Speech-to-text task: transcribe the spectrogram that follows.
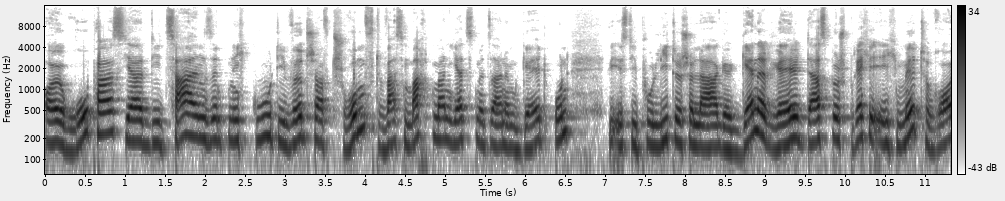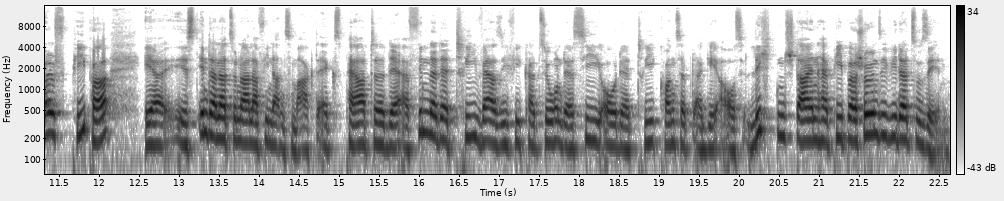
Europas. Ja, die Zahlen sind nicht gut, die Wirtschaft schrumpft. Was macht man jetzt mit seinem Geld und wie ist die politische Lage generell? Das bespreche ich mit Rolf Pieper. Er ist internationaler Finanzmarktexperte, der Erfinder der Triversifikation, der CEO der Tri Concept AG aus Liechtenstein. Herr Pieper, schön Sie wieder zu sehen.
